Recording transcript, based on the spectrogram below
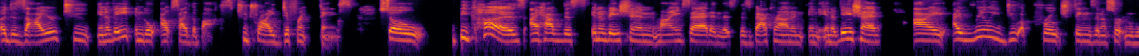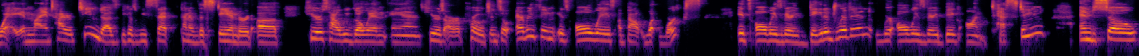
a desire to innovate and go outside the box, to try different things. So because I have this innovation mindset and this, this background in, in innovation, I I really do approach things in a certain way and my entire team does because we set kind of the standard of here's how we go in and here's our approach. And so everything is always about what works. It's always very data driven we're always very big on testing. And so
